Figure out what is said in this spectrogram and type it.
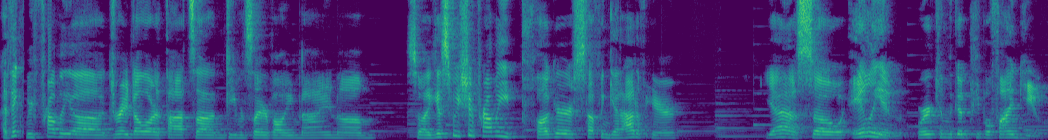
I think we've probably uh drained all our thoughts on Demon Slayer Volume 9. Um So I guess we should probably plug our stuff and get out of here. Yeah, so Alien, where can the good people find you?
